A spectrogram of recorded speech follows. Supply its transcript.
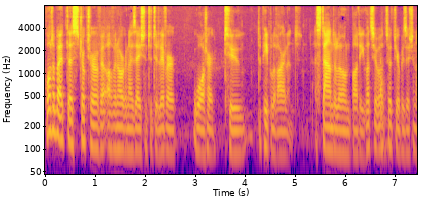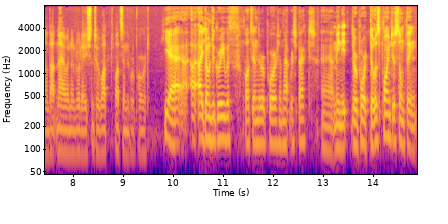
What about the structure of, a, of an organisation to deliver water to the people of Ireland? A standalone body. What's your what's your position on that now, and in relation to what, what's in the report? Yeah, I, I don't agree with what's in the report in that respect. Uh, I mean, it, the report does point to something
